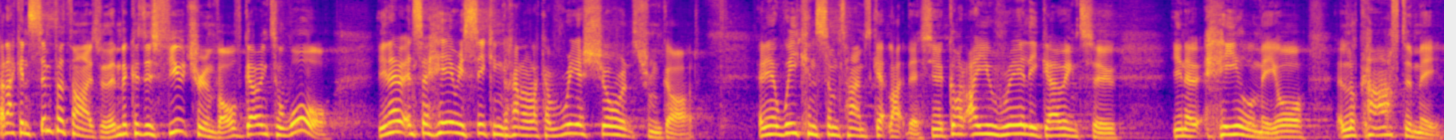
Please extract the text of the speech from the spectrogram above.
And I can sympathize with him because his future involved going to war, you know, and so here he's seeking kind of like a reassurance from God. And you know, we can sometimes get like this. You know, God, are you really going to, you know, heal me or look after me,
